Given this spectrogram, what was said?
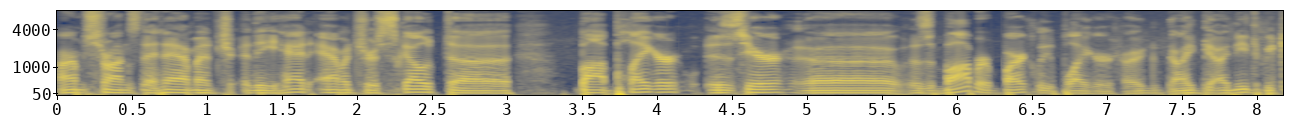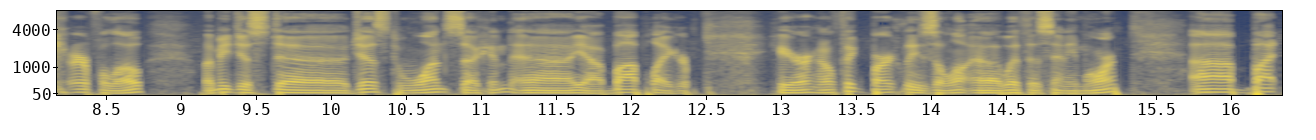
Armstrong's the head amateur, the head amateur scout. Uh, Bob Plager is here. Uh, is Bob or Barclay Plager? I, I, I, need to be careful though. Let me just uh, just one second. Uh, yeah, Bob Plager here. I don't think Barclay's al- uh, with us anymore. Uh, but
